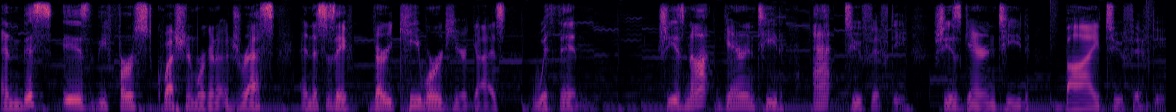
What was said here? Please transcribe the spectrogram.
And this is the first question we're going to address, and this is a very key word here, guys within. She is not guaranteed at 250, she is guaranteed by 250.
